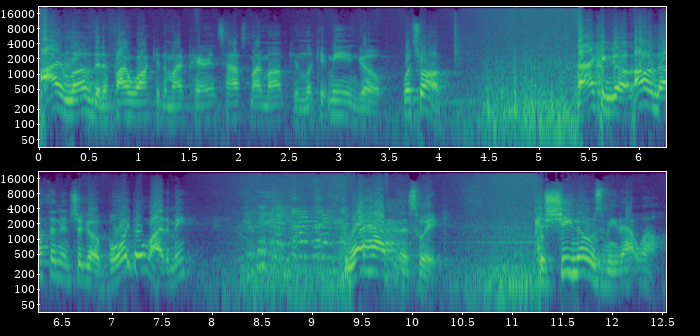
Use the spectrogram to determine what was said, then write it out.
I love that if I walk into my parents' house, my mom can look at me and go, What's wrong? And I can go, Oh, nothing. And she'll go, Boy, don't lie to me. what happened this week? Because she knows me that well.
